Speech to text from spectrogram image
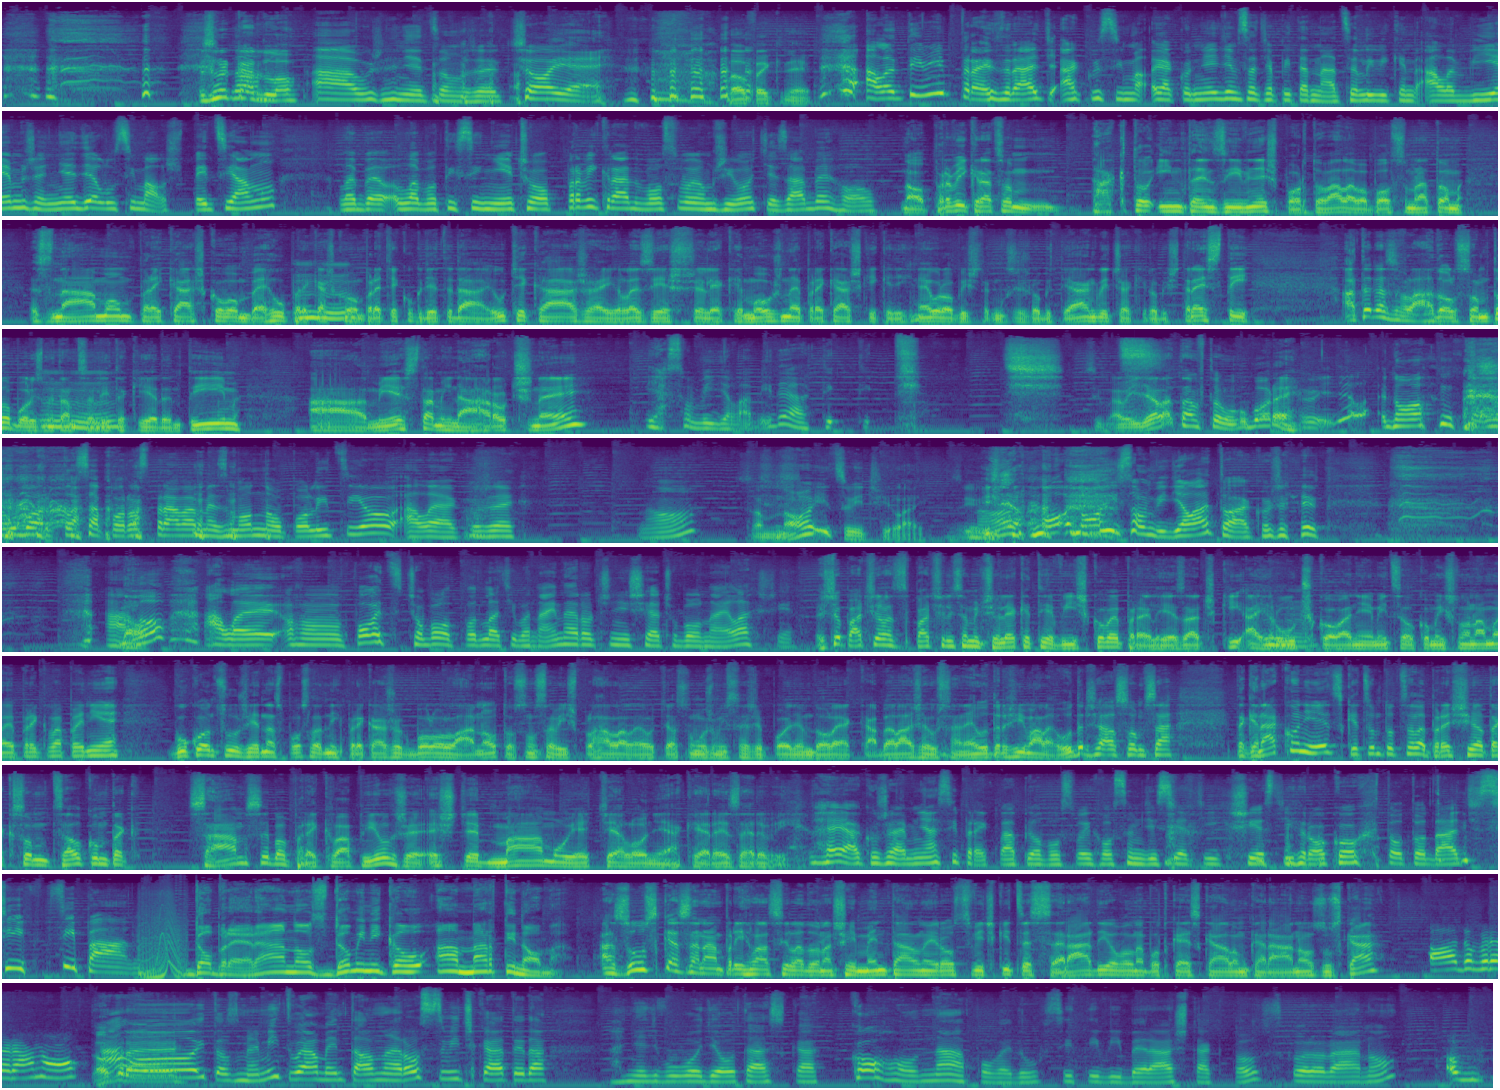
Zrkadlo. No, a už hneď som, že čo je. No pekne. Ale ty mi prezrať, ako si mal, ako nejdem sa ťa pýtať na celý víkend, ale viem, že nedelu si mal špeciálnu, lebo, lebo ty si niečo prvýkrát vo svojom živote zabehol. No prvýkrát som takto intenzívne športoval, lebo bol som na tom známom prekážkovom behu, prekážkovom mm-hmm. preteku, kde teda aj utekáš, aj lezieš všelijaké možné prekážky, keď ich neurobiš, tak musíš robiť tie angličaky, robíš tresty. A teda zvládol som to, boli sme tam celý taký jeden tím a miestami náročné. Ja som videla videa, ty, ty, ty, Si ma videla tam v tom úbore? videla? No, ten úbor, to sa porozprávame s modnou policiou, ale akože, no, Som nohy cvičil aj. Si no, no nohy som videla, to akože... Áno, ale uh, povedz, čo bolo podľa teba najnáročnejšie a čo bolo najľahšie. Ešte páčili, páčili sa mi všelijaké tie výškové preliezačky, aj rúčkovanie mi celkom išlo na moje prekvapenie. Ku koncu už jedna z posledných prekážok bolo lano, to som sa vyšplhal, ale odtiaľ som už myslel, že pôjdem dole jak kabela, že už sa neudržím, ale udržal som sa. Tak nakoniec, keď som to celé prešiel, tak som celkom tak sám seba prekvapil, že ešte má moje telo nejaké rezervy. Hej, akože aj mňa si prekvapil vo svojich 86 rokoch toto dať. Si, si pán. Dobré ráno s Dominikou a Martinom. A Zuzka sa nám prihlásila do našej mentálnej rozcvičky cez radiovolna.sk lomka ráno. Zuzka? A, dobré ráno. Dobre. Ahoj, to sme my, tvoja mentálna rozcvička, teda hneď v úvode otázka, koho nápovedu si ty vyberáš takto skoro ráno?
